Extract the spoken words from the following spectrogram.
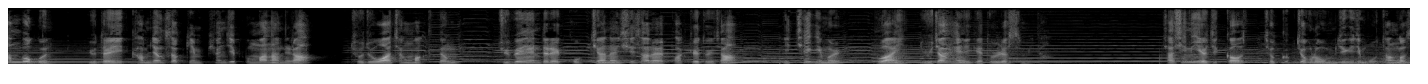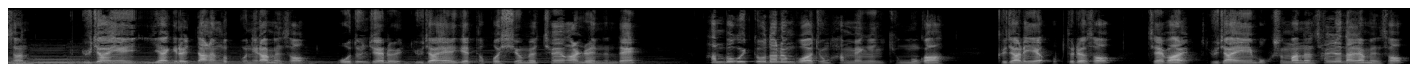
한복은 유대의 감정 섞인 편지뿐만 아니라 조조와 장막 등 주변인들의 곱지 않은 시선을 받게 되자 이 책임을 부하인 유자해에게 돌렸습니다. 자신이 여지껏 적극적으로 움직이지 못한 것은 유자해의 이야기를 따는 것 뿐이라면서 모든 죄를 유자해에게 덮어씌우며 처형하려 했는데 한복의 또 다른 부하 중 한 명인 경무가 그 자리에 엎드려서 제발 유자해의 목숨만은 살려달라면서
